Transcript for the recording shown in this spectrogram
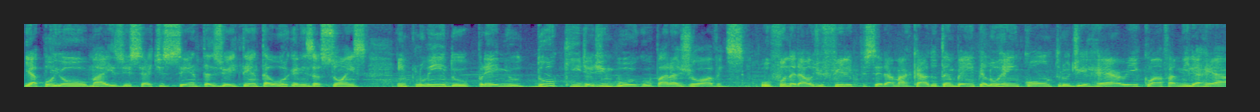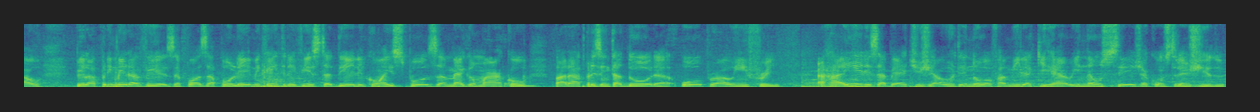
e apoiou mais de 780 organizações, incluindo o Prêmio Prêmio Duque de Edimburgo para jovens. O funeral de Philip será marcado também pelo reencontro de Harry com a família real pela primeira vez após a polêmica entrevista dele com a esposa Meghan Markle para a apresentadora Oprah Winfrey. A rainha Elizabeth já ordenou à família que Harry não seja constrangido.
